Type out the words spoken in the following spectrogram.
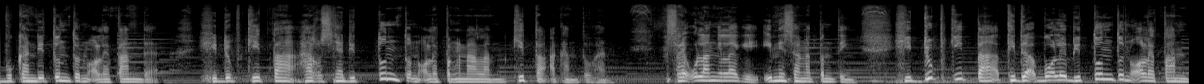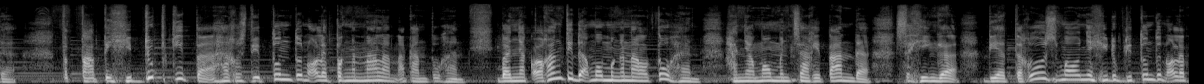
bukan dituntun oleh tanda. Hidup kita harusnya dituntun oleh pengenalan kita akan Tuhan. Saya ulangi lagi, ini sangat penting. Hidup kita tidak boleh dituntun oleh tanda, tetapi hidup kita harus dituntun oleh pengenalan akan Tuhan. Banyak orang tidak mau mengenal Tuhan, hanya mau mencari tanda, sehingga dia terus maunya hidup dituntun oleh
